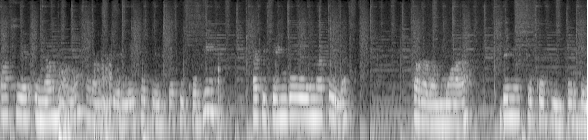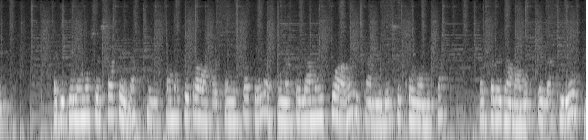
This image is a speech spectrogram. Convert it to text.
a hacer un armado para meterle por dentro a tu cojín. Aquí tengo una tela para la almohada de nuestro cojín por dentro. Aquí tenemos esta tela, me gusta mucho trabajar con esta tela, es una tela muy suave y también es económica, a esta le llamamos tela quirúrgica.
